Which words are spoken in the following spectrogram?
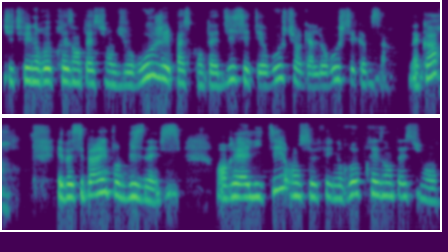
Tu te fais une représentation du rouge et parce qu'on t'a dit c'était rouge, tu regardes le rouge, c'est comme ça. D'accord? Et bien, c'est pareil pour le business. En réalité, on se fait une représentation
